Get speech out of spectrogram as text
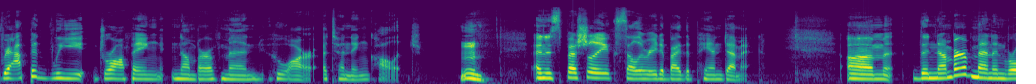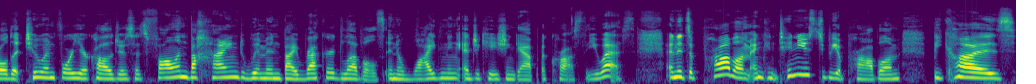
rapidly dropping number of men who are attending college and especially accelerated by the pandemic. Um, the number of men enrolled at two and four year colleges has fallen behind women by record levels in a widening education gap across the US. And it's a problem and continues to be a problem because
